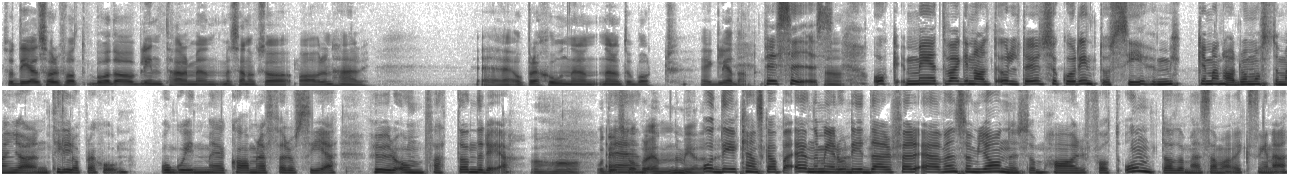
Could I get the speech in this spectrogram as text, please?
Så dels har du fått både av blindtarmen men sen också av den här eh, operationen när de tog bort äggledan. Precis. Ja. Och med ett vaginalt ultraljud så går det inte att se hur mycket man har. Då måste man göra en till operation och gå in med kamera för att se hur omfattande det är. Aha. Och det Eh, skapar ännu mer? Och eller? det kan skapa ännu mer och det är därför även som jag nu som har fått ont av de här sammanväxningarna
